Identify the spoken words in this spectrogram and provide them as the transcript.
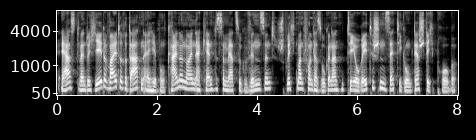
Erst wenn durch jede weitere Datenerhebung keine neuen Erkenntnisse mehr zu gewinnen sind, spricht man von der sogenannten theoretischen Sättigung der Stichprobe.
